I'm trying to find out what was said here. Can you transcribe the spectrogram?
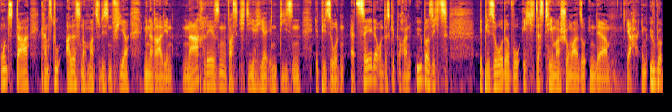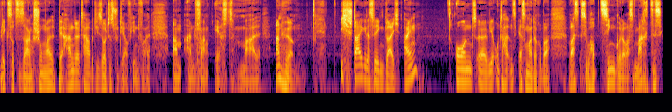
Und da kannst du alles nochmal zu diesen vier Mineralien nachlesen, was ich dir hier in diesen Episoden erzähle. Und es gibt auch eine Übersichtsepisode, wo ich das Thema schon mal so in der, ja, im Überblick sozusagen schon mal behandelt habe. Die solltest du dir auf jeden Fall am Anfang erst mal anhören. Ich steige deswegen gleich ein. Und äh, wir unterhalten uns erstmal darüber, was ist überhaupt Zink oder was macht es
